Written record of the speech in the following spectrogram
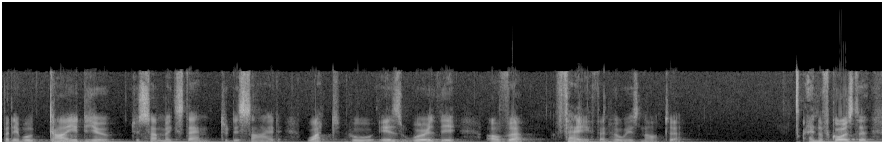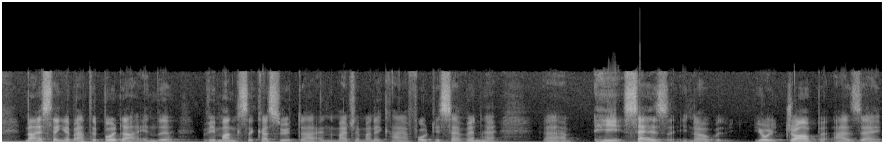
but it will guide you to some extent to decide what who is worthy of uh, faith and who is not. Uh. And of course, the nice thing about the Buddha in the Vimamsaka Sutta and the Majjhima Nikaya 47, uh, uh, he says, you know, your job as a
